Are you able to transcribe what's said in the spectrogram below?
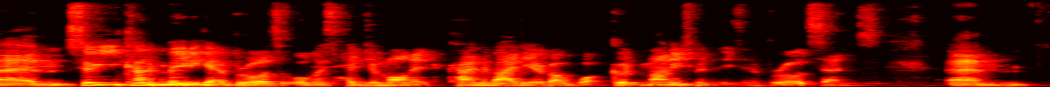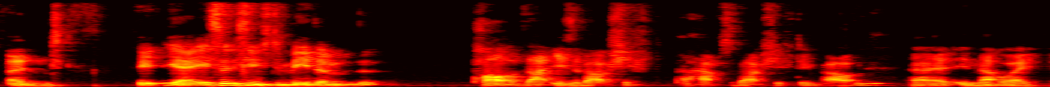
Um, so you kind of maybe get a broad, sort of almost hegemonic kind of idea about what good management is in a broad sense. Um, and it, yeah, it certainly seems to me that that part of that is about shift, perhaps about shifting power Mm. uh, in that way.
